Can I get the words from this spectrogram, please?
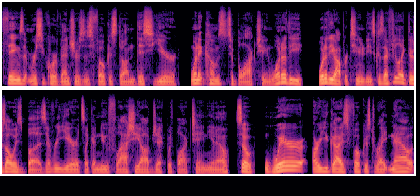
things that Mercy Corps Ventures is focused on this year when it comes to blockchain? What are the what are the opportunities? Because I feel like there's always buzz. Every year it's like a new flashy object with blockchain, you know? So, where are you guys focused right now?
